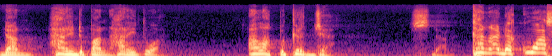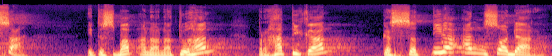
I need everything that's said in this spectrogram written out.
dan hari depan hari tua. Allah bekerja. Saudara. Karena ada kuasa. Itu sebab anak-anak Tuhan perhatikan kesetiaan saudara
